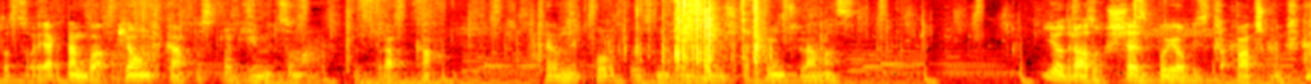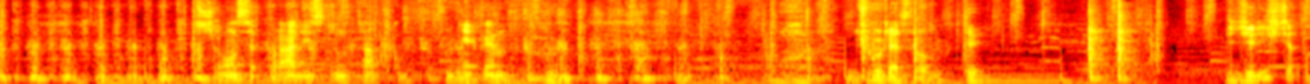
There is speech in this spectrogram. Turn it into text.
to co, jak tam była piątka to sprawdzimy co ma zdrapka pełny port, to jest numer 25 dla nas i od razu chrzest bojowy z drapaczku czy on se poradzi z tą zdrapką? nie wiem dziurę zrobił, ty. Widzieliście to?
